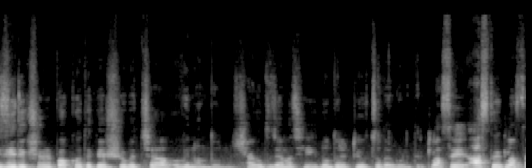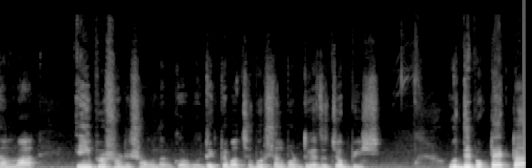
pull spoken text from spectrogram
ইজি এডুকেশনের পক্ষ থেকে শুভেচ্ছা, অভিনন্দন। স্বাগত জানাচ্ছি নতুন একটি উচ্চতর গণিতের ক্লাসে। আজকের ক্লাসে আমরা এই প্রশ্নটি সমাধান করব। দেখতে পাচ্ছ বরিশাল বোর্ড দুই হাজার চব্বিশ। উদ্দীপকটা একটা,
